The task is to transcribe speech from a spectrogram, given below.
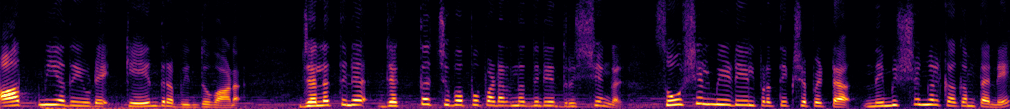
ആത്മീയതയുടെ കേന്ദ്ര ബിന്ദുവാണ് ജലത്തിന് രക്തച്ചുവപ്പ് പടർന്നതിന്റെ ദൃശ്യങ്ങൾ സോഷ്യൽ മീഡിയയിൽ പ്രത്യക്ഷപ്പെട്ട് നിമിഷങ്ങൾക്കകം തന്നെ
